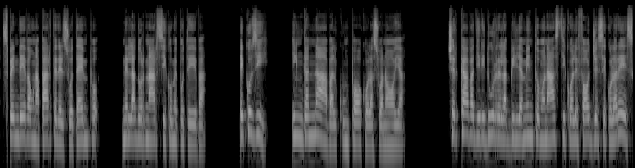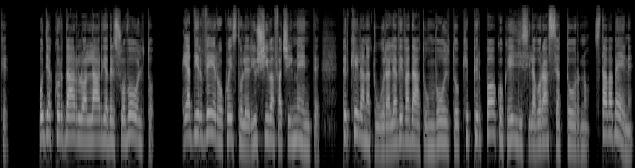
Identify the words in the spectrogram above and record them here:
Spendeva una parte del suo tempo nell'adornarsi come poteva e così ingannava alcun poco la sua noia. Cercava di ridurre l'abbigliamento monastico alle fogge secolaresche o di accordarlo all'aria del suo volto e a dir vero questo le riusciva facilmente, perché la natura le aveva dato un volto che per poco che egli si lavorasse attorno stava bene.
